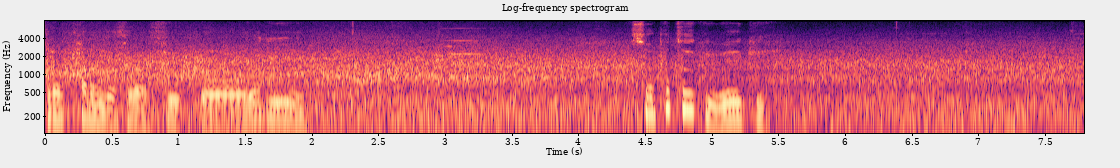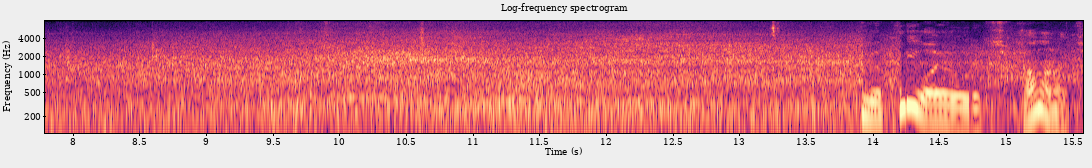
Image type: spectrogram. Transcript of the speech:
그렇다는 것을 알 수 있고 여기 서포터 여기 왜 이렇게 왜 구리 와이어가 이렇게 감아놨지?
